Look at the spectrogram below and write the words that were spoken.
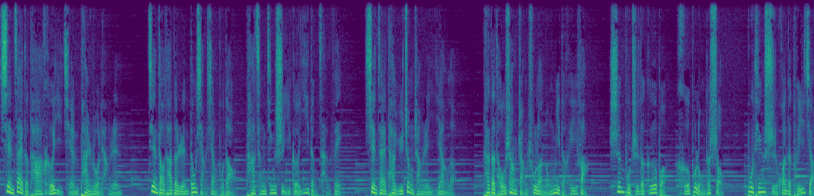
现在的他和以前判若两人，见到他的人都想象不到他曾经是一个一等残废，现在他与正常人一样了。他的头上长出了浓密的黑发，伸不直的胳膊，合不拢的手，不听使唤的腿脚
